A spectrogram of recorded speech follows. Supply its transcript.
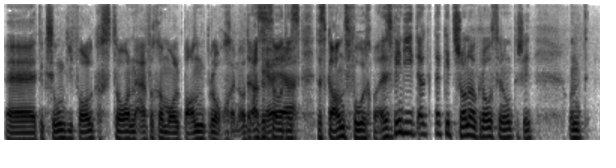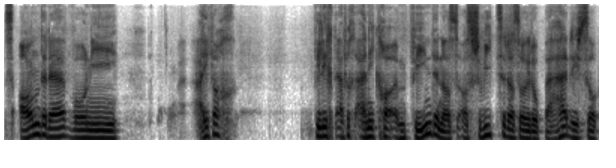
äh, der gesunde Volkszorn einfach einmal Bann gebrochen. Oder? Also ja, so, ja. Das, das ganz furchtbar. Das finde ich, da, da gibt es schon einen grossen Unterschied. Und das andere, wo ich einfach vielleicht einfach auch nicht kann empfinden als, als Schweizer, als Europäer, ist so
